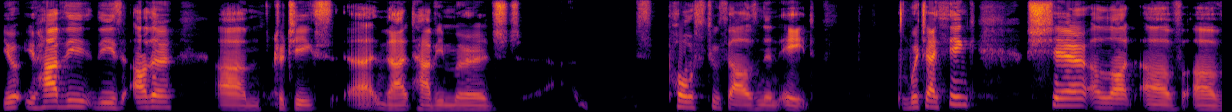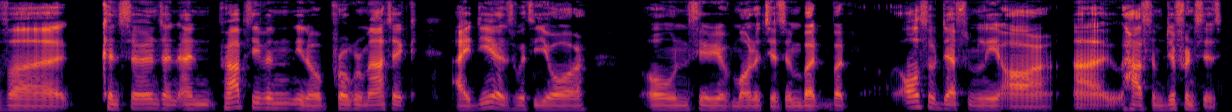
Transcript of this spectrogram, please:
you you have these these other um, critiques uh, that have emerged post 2008, which I think share a lot of of uh, concerns and and perhaps even you know programmatic ideas with your own theory of monetism, but but also definitely are uh, have some differences.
